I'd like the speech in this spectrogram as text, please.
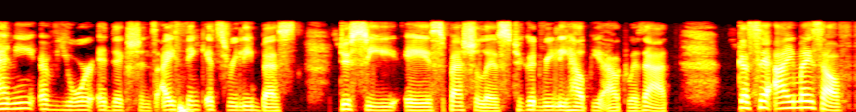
any of your addictions, I think it's really best to see a specialist who could really help you out with that. Because I myself,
